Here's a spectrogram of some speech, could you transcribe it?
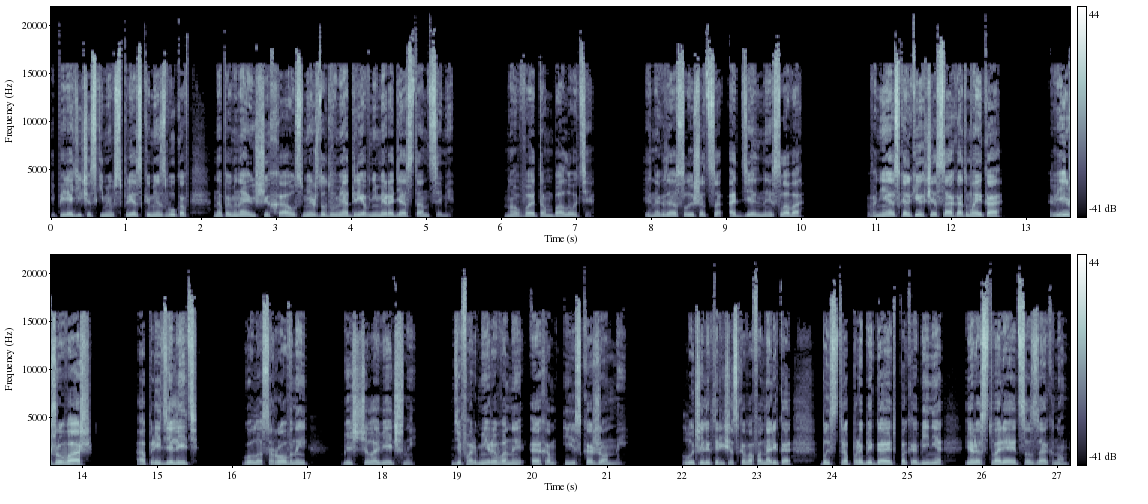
и периодическими всплесками звуков, напоминающих хаос между двумя древними радиостанциями. Но в этом болоте иногда слышатся отдельные слова — в нескольких часах от маяка. Вижу ваш. Определить. Голос ровный, бесчеловечный, деформированный эхом и искаженный. Луч электрического фонарика быстро пробегает по кабине и растворяется за окном.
